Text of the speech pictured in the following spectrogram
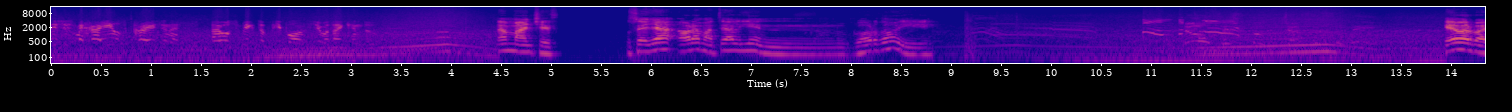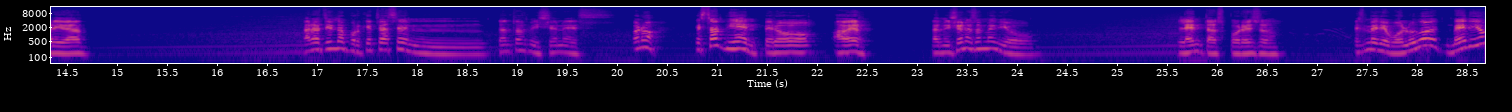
This is Mikhail's craziness. I will speak to people and see what I can do. No manches. O sea, ya ahora maté a alguien gordo y... Qué barbaridad. Ahora entiendo por qué te hacen tantas misiones. Bueno, está bien, pero... A ver, las misiones son medio... Lentas por eso. ¿Es medio boludo? ¿Medio?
